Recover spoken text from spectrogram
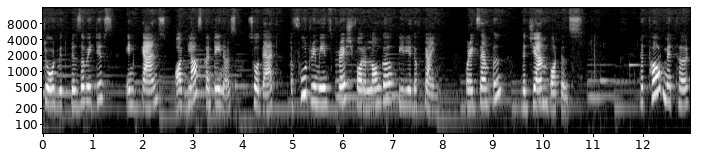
stored with preservatives in cans or glass containers so that the food remains fresh for a longer period of time. For example, the jam bottles. The third method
